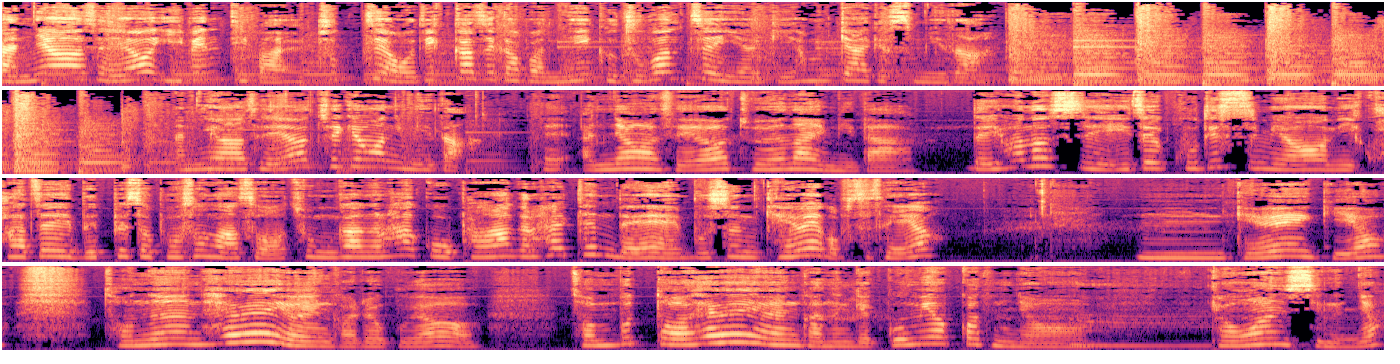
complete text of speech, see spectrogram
안녕하세요. 이벤티발. 축제 어디까지 가봤니? 그 두 번째 이야기 함께 하겠습니다. 안녕하세요. 최경원입니다. 네, 안녕하세요. 조연아입니다. 네, 현아 씨, 이제 곧 있으면 이 과제의 늪에서 벗어나서 종강을 하고 방학을 할 텐데, 무슨 계획 없으세요? 음, 계획이요? 저는 해외여행 가려고요. 전부터 해외여행 가는 게 꿈이었거든요. 경원 씨는요?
